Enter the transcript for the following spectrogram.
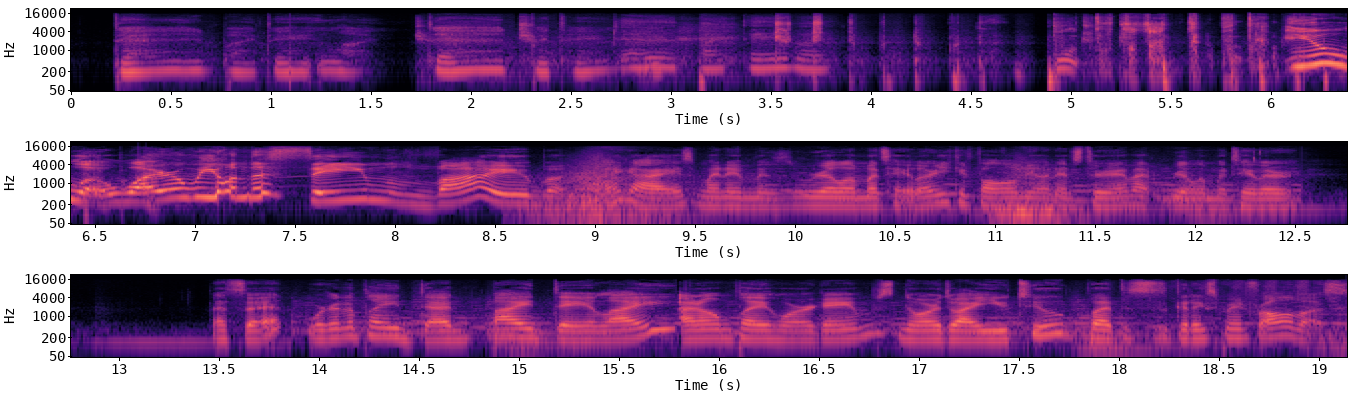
Dead by daylight. Dead by daylight. Dead by daylight. Ew, why are we on the same vibe? Hi guys, my name is Real Emma Taylor. You can follow me on Instagram at Real Emma Taylor. That's it. We're gonna play Dead by Daylight. I don't play horror games, nor do I YouTube, but this is a good experience for all of us.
